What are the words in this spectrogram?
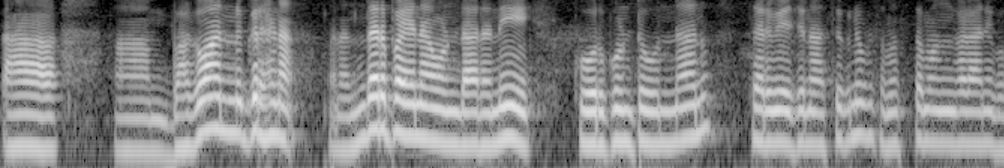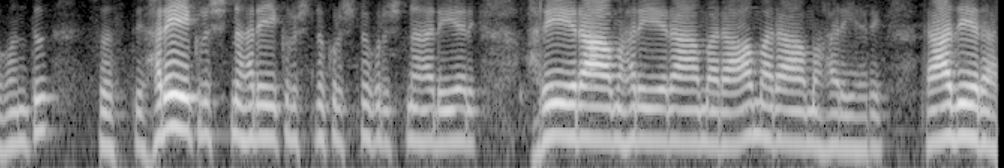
భగవాన్ అనుగ్రహణ మనందరిపైన ఉండాలని కోరుకుంటూ ఉన్నాను. సర్వే జనా సమస్త మంగళాన్ని భవంతు. స్వస్తి. హరే కృష్ణ హరే కృష్ణ కృష్ణ కృష్ణ హరే హరే. హరే రామ హరే రామ రామ రామ హరే హరే. రాధే రా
